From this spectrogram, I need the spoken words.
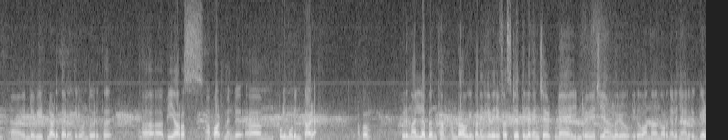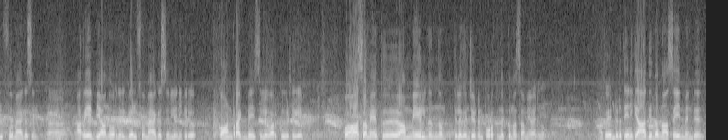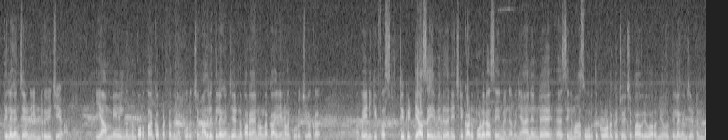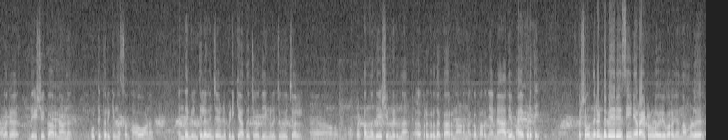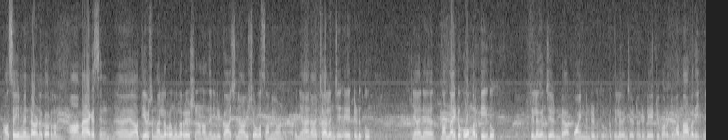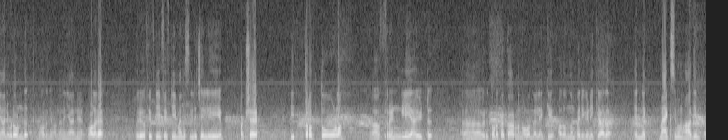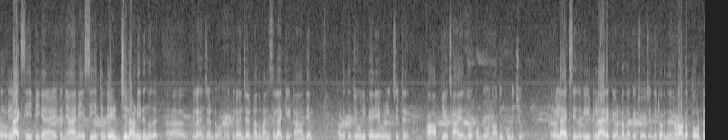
എന്റെ വീട്ടിന്റെ അടുത്തായിരുന്നു. തിരുവനന്തപുരത്ത് പി ആർ എസ് അപ്പാർട്ട്മെന്റ് പുളിമൂടിന് താഴെ. അപ്പം ഒരു നല്ല ബന്ധം ഉണ്ടാവുകയും കാരണം എനിക്ക് വെരി ഫസ്റ്റ് തിലകൻ ചേട്ടനെ ഇന്റർവ്യൂ ചെയ്യാനുള്ളൊരു ഇത് വന്നതെന്ന് പറഞ്ഞാൽ ഞാനൊരു ഗൾഫ് മാഗസിൻ അറേബ്യ എന്ന് പറഞ്ഞൊരു ഗൾഫ് മാഗസിനിൽ എനിക്കൊരു കോൺട്രാക്ട് ബേസിൽ വർക്ക് കിട്ടുകയും അപ്പോൾ ആ സമയത്ത് അമ്മയിൽ നിന്നും തിലകൻ ചേട്ടൻ പുറത്ത് നിൽക്കുന്ന സമയമായിരുന്നു. അപ്പോൾ എന്റെ അടുത്ത് എനിക്ക് ആദ്യം തന്ന അസൈൻമെന്റ് തിലകൻ ചേട്ടൻ ഇന്റർവ്യൂ ചെയ്യണം. ഈ അമ്മയിൽ നിന്നും പുറത്താക്കപ്പെട്ടതിനെക്കുറിച്ചും അതിൽ തിലകൻ ചേട്ടന് പറയാനുള്ള കാര്യങ്ങളെക്കുറിച്ചുമൊക്കെ അപ്പോൾ എനിക്ക് ഫസ്റ്റ് കിട്ടിയ അസൈൻമെന്റ് തന്നെ ഇച്ചിരി കടുപ്പമുള്ളൊരു അസൈൻമെന്റ് അപ്പോൾ ഞാൻ എന്റെ സിനിമാ സുഹൃത്തുക്കളോടൊക്കെ ചോദിച്ചപ്പോൾ അവർ പറഞ്ഞു തിലകൻ ചേട്ടൻ വളരെ ദേഷ്യക്കാരനാണ് പൊട്ടിത്തെറിക്കുന്ന സ്വഭാവമാണ്. എന്തെങ്കിലും തിലകം ചേട്ടന് പിടിക്കാത്ത ചോദ്യങ്ങൾ ചോദിച്ചാൽ പെട്ടെന്ന് ദേഷ്യം വരുന്ന പ്രകൃതക്കാരനാണെന്നൊക്കെ പറഞ്ഞ് എന്നെ ആദ്യം ഭയപ്പെടുത്തി. പക്ഷെ ഒന്ന് രണ്ട് പേര് സീനിയർ ആയിട്ടുള്ളവർ പറഞ്ഞു നമ്മൾ അസൈൻമെന്റ് ആണ്. കാരണം ആ മാഗസിൻ അത്യാവശ്യം നല്ല റെമുനറേഷനാണ് അന്ന് എനിക്ക് കാശിന് ആവശ്യമുള്ള സമയമാണ്. അപ്പോൾ ഞാൻ ആ ചലഞ്ച് ഏറ്റെടുത്തു. ഞാൻ നന്നായിട്ട് ഹോംവർക്ക് ചെയ്തു. തിലകൻ ചേട്ടന്റെ അപ്പോയിൻമെന്റ് എടുത്തു. അപ്പോൾ തിലകൻ ചേട്ടൻ ഒരു ഡേറ്റ് പറഞ്ഞു വന്നാൽ മതി ഞാനിവിടെ ഉണ്ട് എന്ന് പറഞ്ഞു. അങ്ങനെ ഞാൻ വളരെ ഒരു ഫിഫ്റ്റി ഫിഫ്റ്റി മനസ്സിൽ ചെല്ലുകയും. പക്ഷേ ഇത്രത്തോളം ഫ്രണ്ട്ലി ആയിട്ട് ഒരു തുടക്കക്കാരനെന്നുള്ള നിലയ്ക്ക് അതൊന്നും പരിഗണിക്കാതെ എന്നെ മാക്സിമം ആദ്യം റിലാക്സ് ചെയ്യിപ്പിക്കാനായിട്ട് ഞാൻ ഈ സീറ്റിന്റെ എഡ്ജിലാണ് ഇരുന്നത്. തിലകൻ ചേട്ടൻ അപ്പോൾ തിലകൻ ചേട്ടൻ അത് മനസ്സിലാക്കിയിട്ട് ആദ്യം അവിടുത്തെ ജോലിക്കാരിയെ വിളിച്ചിട്ട് കാപ്പിയോ ചായ എന്തോ കൊണ്ടുവന്നു അത് കുടിച്ചു. റിലാക്സ് ചെയ്ത് വീട്ടിൽ ആരൊക്കെ ഉണ്ടെന്നൊക്കെ ചോദിച്ചു. എന്നിട്ട് പറഞ്ഞു നിങ്ങൾ അകത്തോട്ട്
